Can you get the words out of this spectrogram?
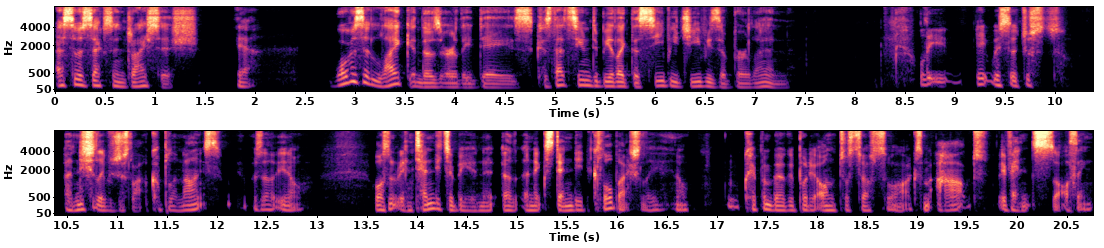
SO36. Yeah. What was it like in those early days? Because that seemed to be like the CBGBs of Berlin. Well, it, it was just initially it was just like a couple of nights. It was a you know wasn't intended to be an, a, an extended club actually. You know, Kippenberger had put it on just to sort of like some art events sort of thing,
